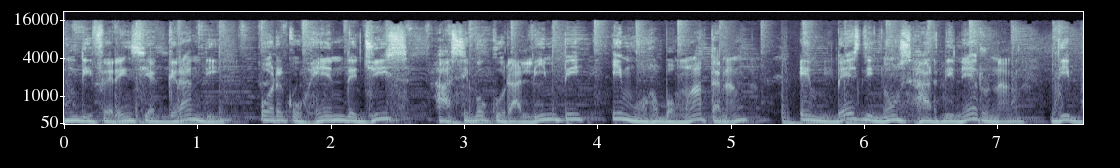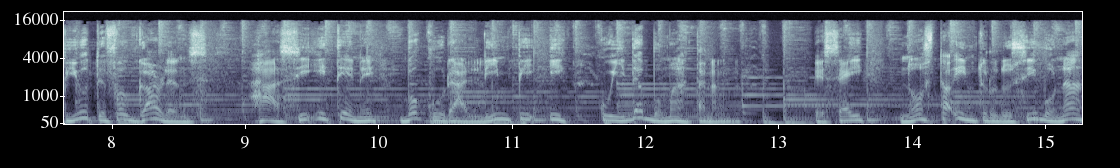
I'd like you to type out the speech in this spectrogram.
una diferencia grande o recoger de gis, hasibo cura limpi y moja bomatanan, en vez de nos jardineros de Beautiful Gardens hasi itene bokura limpi i cuida bomatanan. Pesei nosta introducibo na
